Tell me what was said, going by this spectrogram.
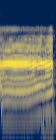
Ah.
